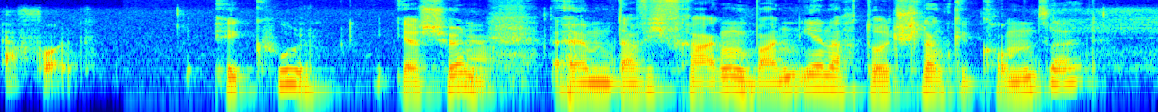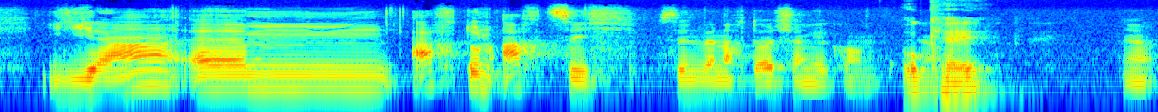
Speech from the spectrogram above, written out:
Erfolg. Ey, cool. Ja, schön. Ja. Ähm, darf ich fragen, wann ihr nach Deutschland gekommen seid? Ja, ähm, 88 sind wir nach Deutschland gekommen. Okay. Ja. ja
